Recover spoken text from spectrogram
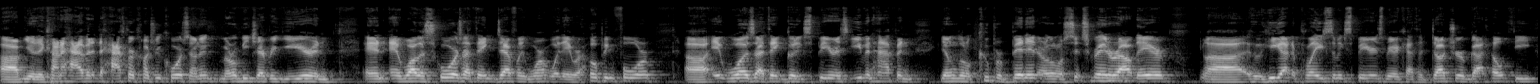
Um, you know, they kind of have it at the Hackler Country Course down in Myrtle Beach every year, and and and while the scores I think definitely weren't what they were hoping for, uh, it was I think good experience. Even happened, young little Cooper Bennett, our little sixth grader out there, uh, who he got to play some experience. Mary Catherine Dutcher got healthy.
